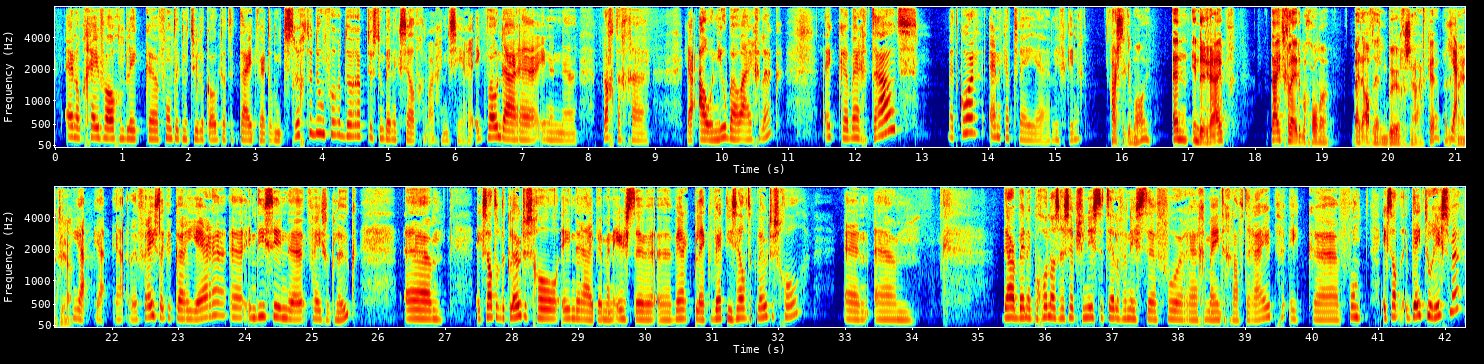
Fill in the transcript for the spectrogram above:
En op een gegeven ogenblik vond ik natuurlijk ook dat het tijd werd om iets terug te doen voor het dorp. Dus toen ben ik zelf gaan organiseren. Ik woon daar in een prachtig ja, oude nieuwbouw eigenlijk. Ik ben getrouwd met Cor en ik heb twee lieve kinderen. Hartstikke mooi. En in de Rijp, een tijd geleden begonnen bij de afdeling burgerzaken. Bij de ja, gemeente, ja. Ja, ja, ja, een vreselijke carrière. Uh, in die zin uh, vreselijk leuk. Uh, ik zat op de kleuterschool in de Rijp en mijn eerste uh, werkplek werd diezelfde kleuterschool. En um, daar ben ik begonnen als receptioniste, telefoniste voor gemeente Graf de Rijp. Ik, vond, ik, zat, ik deed toerisme.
